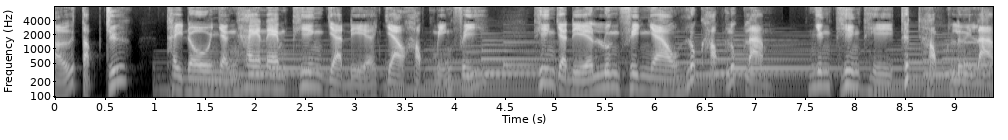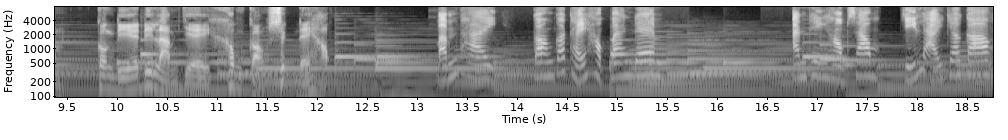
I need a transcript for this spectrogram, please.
Ở tập trước, thầy Đồ nhận hai anh em Thiên và Địa vào học miễn phí. Thiên và Địa luân phiên nhau lúc học lúc làm. Nhưng Thiên thì thích học lười làm, còn Địa đi làm về không còn sức để học. Bẩm thầy, con có thể học ban đêm. Anh Thiên học xong, chỉ lại cho con.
